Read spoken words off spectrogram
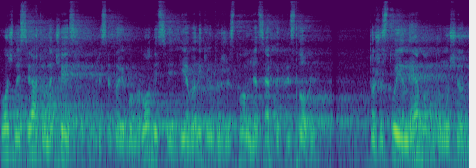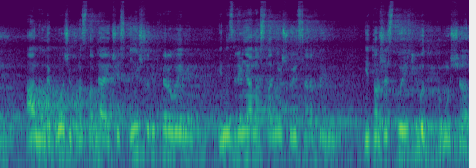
Кожне свято на честь Пресвятої Богородиці є великим торжеством для церкви Христової. Торжествує небо, тому що ангели Божі прославляють чеснішу від Херовимів і незрівняно славнішу від. І торжествують люди, тому що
